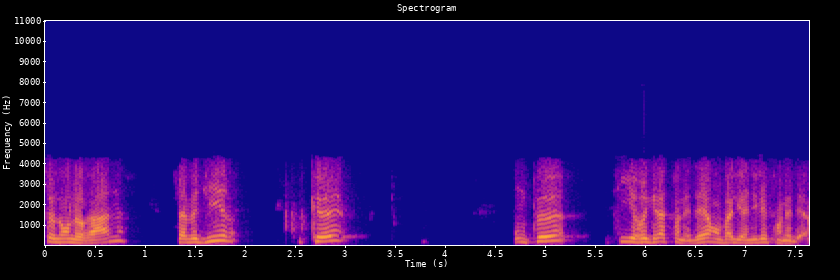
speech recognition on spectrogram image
selon le RAN, ça veut dire que on peut, s'il regrette son neder, on va lui annuler son neder.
